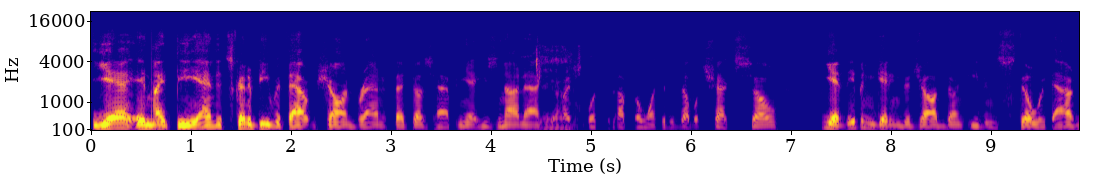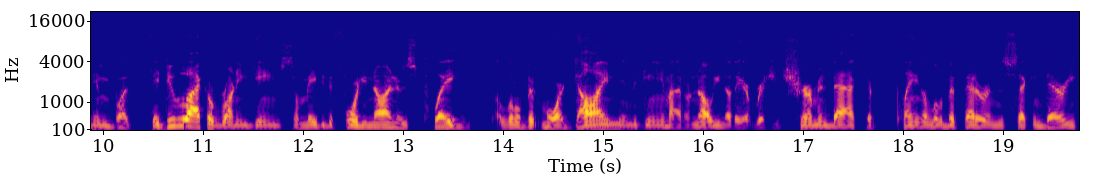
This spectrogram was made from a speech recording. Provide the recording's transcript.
Yeah, it might be, and it's going to be without John Brown if that does happen. Yeah, he's not active. Yeah. I just looked it up. I wanted to double check. So yeah, they've been getting the job done even still without him, but they do lack a running game. So maybe the 49ers play a little bit more dime in the game. I don't know. You know, they got Richard Sherman back. They're playing a little bit better in the secondary.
